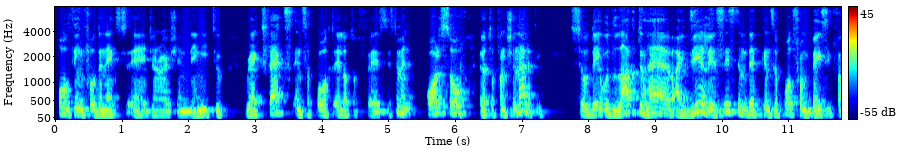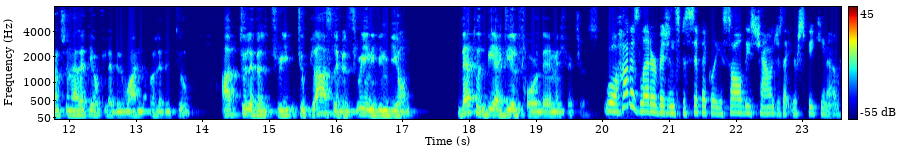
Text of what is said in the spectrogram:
whole thing for the next uh, generation. They need to react Facts and support a lot of uh, system and also a lot of functionality. So they would love to have ideally a system that can support from basic functionality of level one or level two up to level three, two plus, level three, and even beyond. That would be ideal for the manufacturers. Well, how does LeddarVision specifically solve these challenges that you're speaking of?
